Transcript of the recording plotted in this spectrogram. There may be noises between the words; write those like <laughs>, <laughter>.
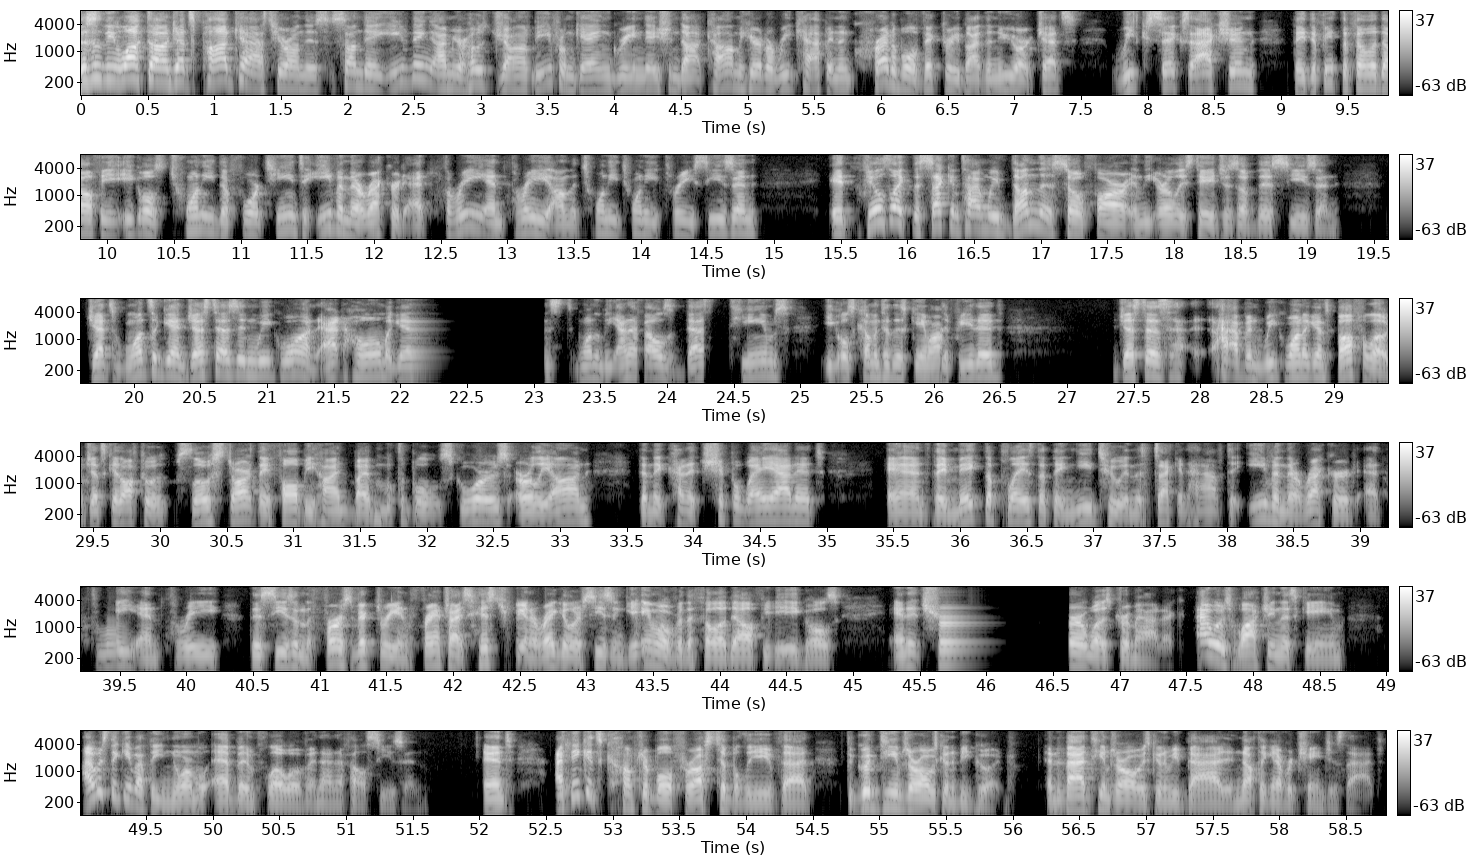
This is the Locked On Jets podcast here on this Sunday evening. I'm your host, John B. from GangGreenNation.com, here to recap an incredible victory by the New York Jets. Week six action. They defeat the Philadelphia Eagles 20 to 14 to even their record at 3 and 3 on the 2023 season. It feels like the second time we've done this so far in the early stages of this season. Jets, once again, just as in week one, at home against one of the NFL's best teams. Eagles come into this game undefeated just as happened week one against Buffalo, Jets get off to a slow start. They fall behind by multiple scores early on. Then they kind of chip away at it and they make the plays that they need to in the second half to even their record at three and three this season. The first victory in franchise history in a regular season game over the Philadelphia Eagles. And it sure was dramatic. I was watching this game. I was thinking about the normal ebb and flow of an NFL season. And I think it's comfortable for us to believe that the good teams are always going to be good and the bad teams are always going to be bad, and nothing ever changes that.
